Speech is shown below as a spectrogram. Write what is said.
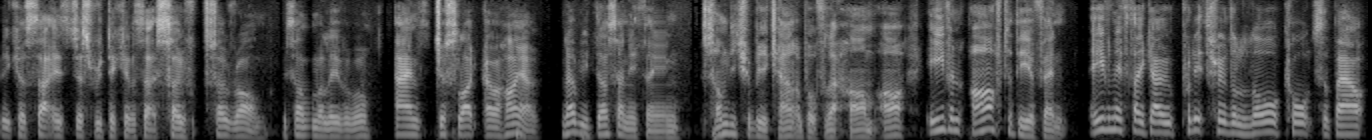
because that is just ridiculous. That's so so wrong. It's unbelievable. And just like Ohio, nobody does anything. Somebody should be accountable for that harm, or even after the event even if they go put it through the law courts about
